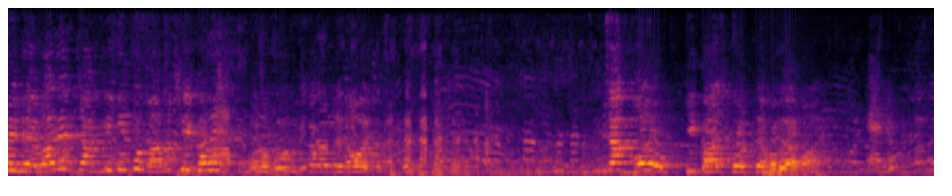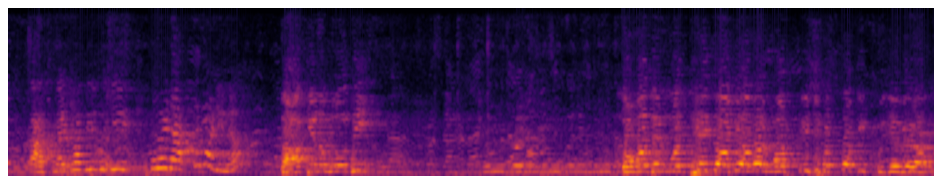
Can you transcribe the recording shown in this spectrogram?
ওই লেবারের চাকরি কিন্তু মানুষ কি করে। কোনো গরু নয়। যাক বলো কি কাজ করতে হবে আমার কাজ না থাকলে বুঝি তুমি ডাকতে পারি না? তা কেন বৌদি? তোমাদের মধ্যেই তো আমি আমার মাতৃসত্তা কি খুঁজে বেড়াবো।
